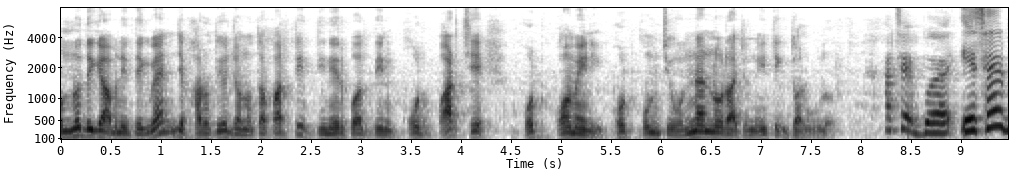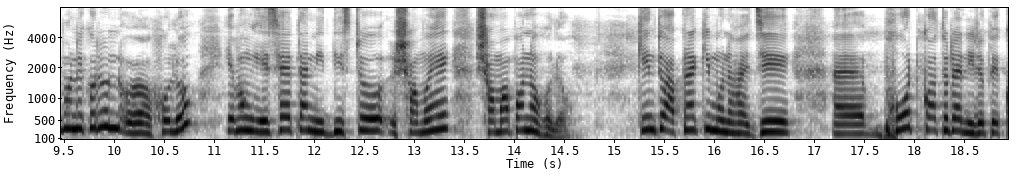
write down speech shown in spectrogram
অন্যদিকে আপনি দেখবেন যে ভারতীয় জনতা পার্টি দিনের পর দিন ভোট বাড়ছে, ভোট কমেনি, ভোট কমছে অন্যান্য রাজনৈতিক দলগুলোর। আচ্ছা এসআইআর মনে করুন হলো এবং এসআইআর তার নির্দিষ্ট সময়ে সমাপনও হলো। কিন্তু আপনার কি মনে হয় যে ভোট কতটা নিরপেক্ষ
